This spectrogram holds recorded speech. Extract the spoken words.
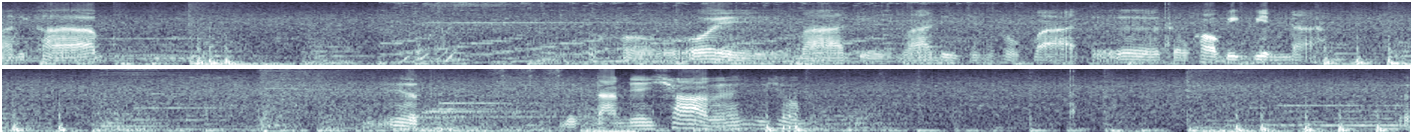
วัสดีครับ โอ้ย มาดิมาดิเจ็ดสิบหกบาท เออกับเข้าบิ๊กบินนะเนี่ยเด็กตามใจชอบนะคุณผู้ชม เอ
